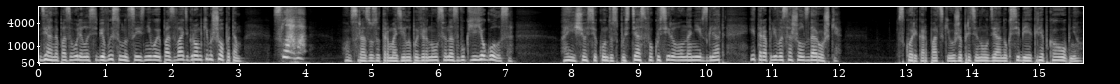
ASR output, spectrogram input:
Диана позволила себе высунуться из него и позвать громким шепотом «Слава!» Он сразу затормозил и повернулся на звук ее голоса. А еще секунду спустя сфокусировал на ней взгляд и торопливо сошел с дорожки. Вскоре Карпатский уже притянул Диану к себе и крепко обнял.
